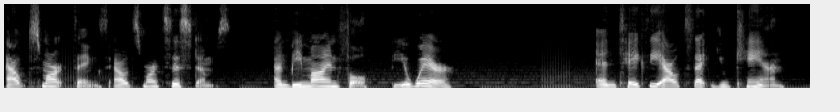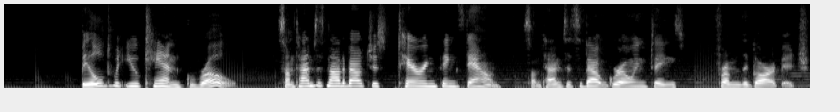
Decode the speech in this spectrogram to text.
outsmart things, outsmart systems, and be mindful, be aware, and take the outs that you can. Build what you can, grow. Sometimes it's not about just tearing things down. Sometimes it's about growing things from the garbage.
